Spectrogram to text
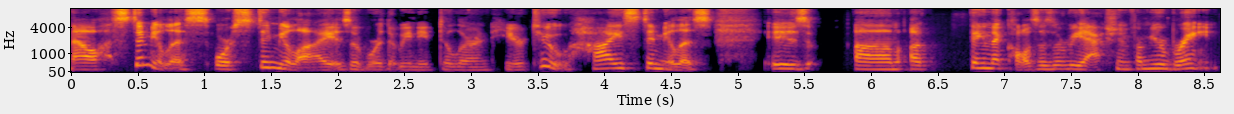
Now, stimulus or stimuli is a word that we need to learn here too. High stimulus is um, a thing that causes a reaction from your brain.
